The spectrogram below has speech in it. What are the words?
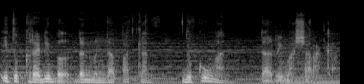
itu kredibel dan mendapatkan dukungan dari masyarakat.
